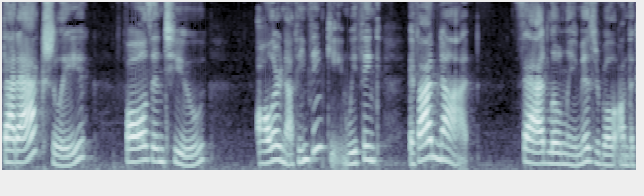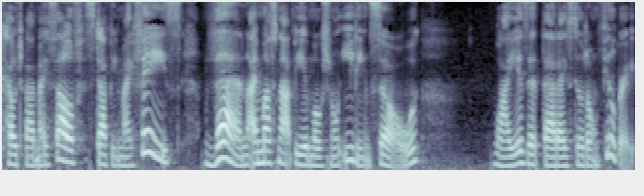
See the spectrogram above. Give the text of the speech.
that actually falls into all or nothing thinking. We think if I'm not sad, lonely, and miserable on the couch by myself, stuffing my face, then I must not be emotional eating. So, why is it that I still don't feel great,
